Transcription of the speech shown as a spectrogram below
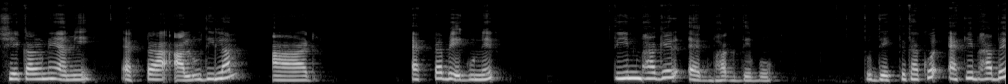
সে কারণে আমি একটা আলু দিলাম আর একটা বেগুনের তিন ভাগের এক ভাগ দেব। তো দেখতে থাকো, একইভাবে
